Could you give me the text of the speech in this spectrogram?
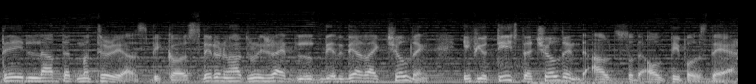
They love that materials because they don't know how to read. Right? They- They're like children. If you teach the children, also the old people is there.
